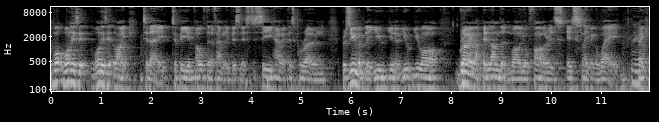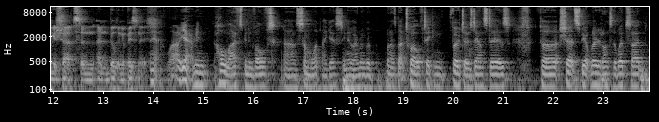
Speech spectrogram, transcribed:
what what is it? What is it like today to be involved in a family business? To see how it has grown. Presumably, you you know you you are growing up in London while your father is is slaving away, Yeah. making his shirts and, and building a business. Yeah, well, yeah. I mean, whole life's been involved, uh, somewhat, I guess. You know, I remember when I was about twelve, taking photos downstairs for shirts to be uploaded onto the website,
